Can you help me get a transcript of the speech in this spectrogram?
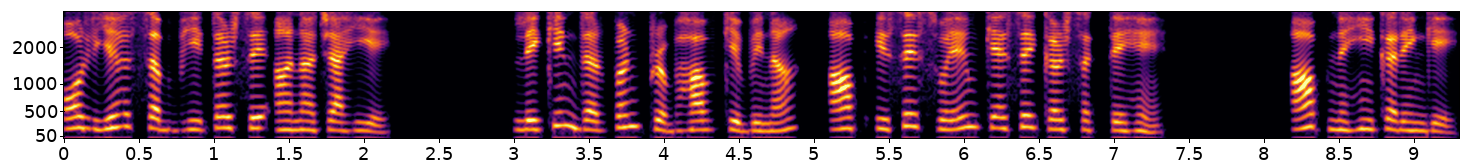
और यह सब भीतर से आना चाहिए। लेकिन दर्पण प्रभाव के बिना आप इसे स्वयं कैसे कर सकते हैं? आप नहीं करेंगे।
